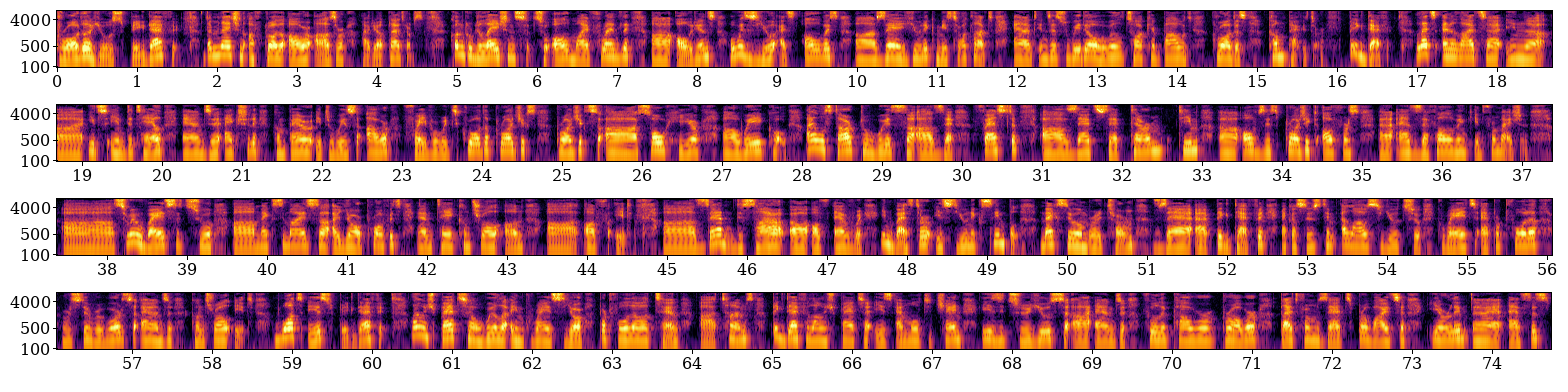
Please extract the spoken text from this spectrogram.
Crodo use PeakDefi. Domination of Crodo over other IDO platforms. Congratulations to all my friendly uh, audience with you as always uh, the unique Mr. Atlant and in this video we will talk about Crodo's competitor PeakDefi. Let's analyze uh, in uh, uh, it in detail and uh, actually compare it with our favorite Crodo projects projects uh, so here uh, we go. I will start with the first that the term team of this project offers as the following information. three ways to maximize your profits and take control on of it. The desire of every investor is unique simple. Maximum return. The uh, PeakDefi ecosystem allows you to create a portfolio, receive rewards, and control it. What is PeakDefi? Launchpad will increase your portfolio 10 uh, times. PeakDefi Launchpad is a multi-chain, easy to use uh, and fully power power platform that provides early uh, access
